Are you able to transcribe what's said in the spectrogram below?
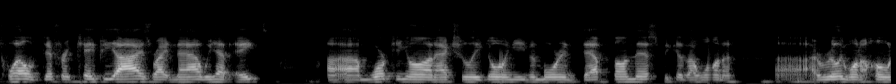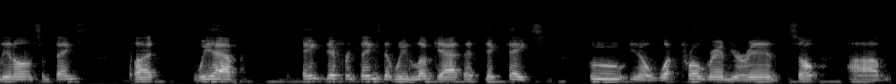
12 different KPIs. Right now, we have eight. Uh, I'm working on actually going even more in depth on this because I want to, uh, I really want to hone in on some things. But we have eight different things that we look at that dictates who, you know, what program you're in. So um,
